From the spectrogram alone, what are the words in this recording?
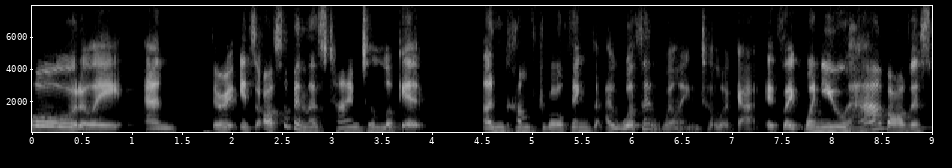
Totally. And there it's also been this time to look at uncomfortable things I wasn't willing to look at. It's like when you have all this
